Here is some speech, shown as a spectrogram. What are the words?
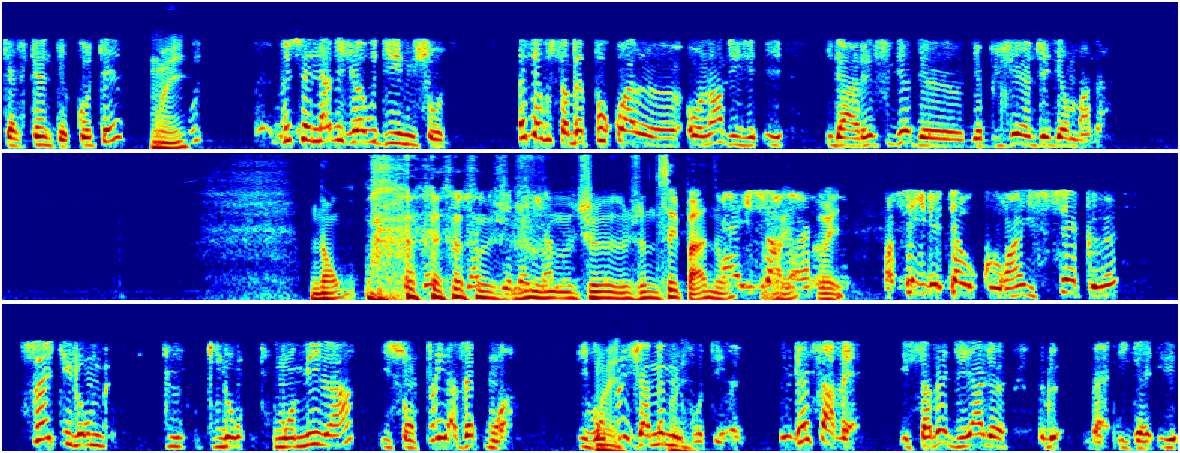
quelqu'un de côté. Oui. Monsieur Nadi, je vais vous dire une chose. Est-ce que vous savez pourquoi euh, Hollande il, a refusé de, de un deuxième mandat? Non. je, je- je ne sais pas, non. Ah, il savait, Oui, oui. Parce qu'il était au courant. Il sait que ceux qui l'ont qui, qui l'ont- qui m'ont mis là, ils sont plus avec moi. Ils vont Oui, plus jamais me voter. Il le savait. Il savait déjà le. le- ben, il, y a, il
